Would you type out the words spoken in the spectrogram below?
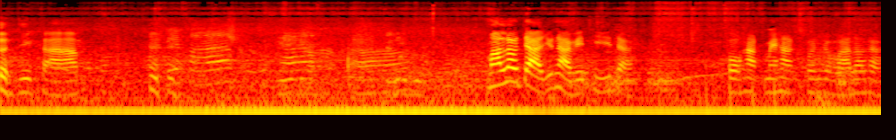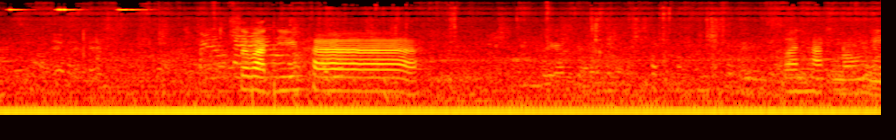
วัสดีครับมาแล้วจ้ะอยู่หน้าเวทีจ้ะโคหักไม่หักคนจะมาแล้วค่ะ สวัสดีค่ะ บ้านฮักน้องหมี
